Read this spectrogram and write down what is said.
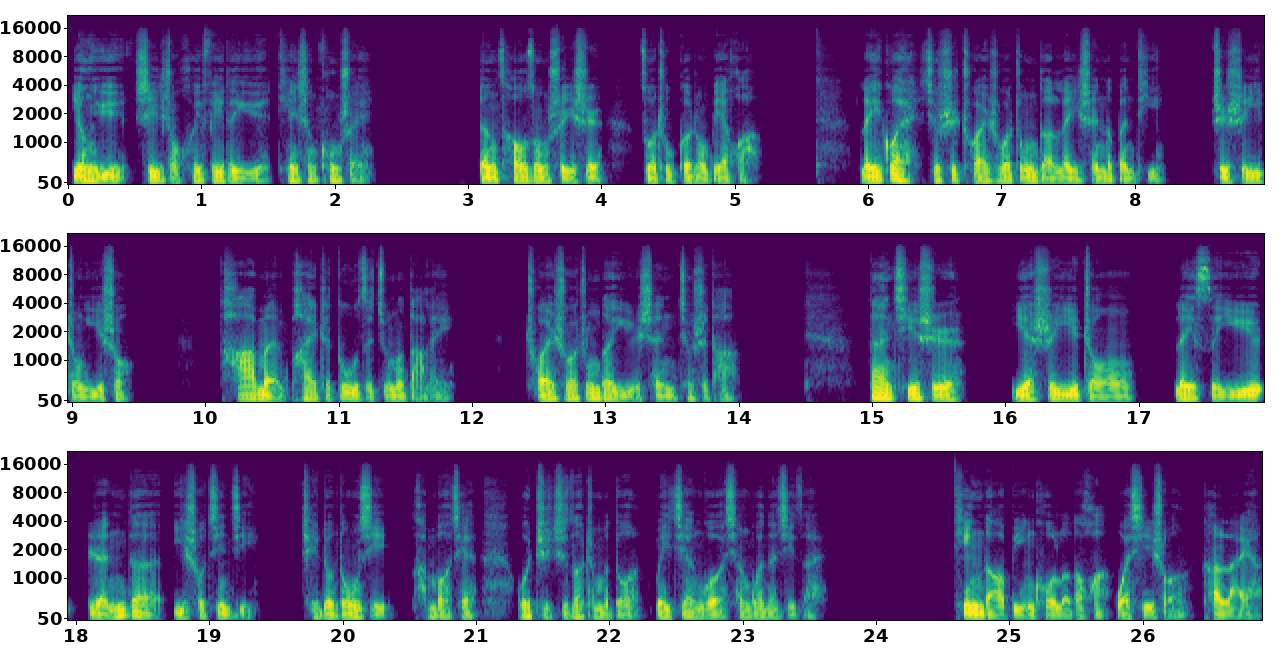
鹰鱼是一种会飞的鱼，天生控水，能操纵水势，做出各种变化。雷怪就是传说中的雷神的本体，只是一种异兽，他们拍着肚子就能打雷。传说中的雨神就是他，但其实也是一种类似于人的异兽禁忌。这种东西，很抱歉，我只知道这么多，没见过相关的记载。听到冰骷髅的话，我心说：看来呀，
